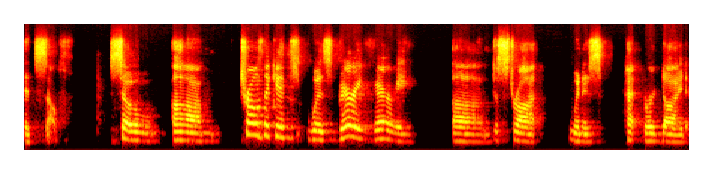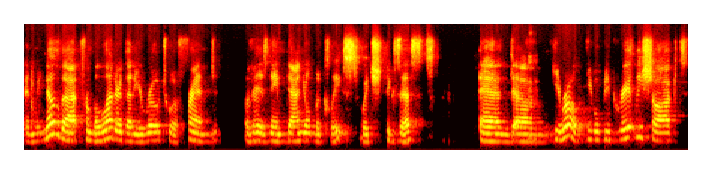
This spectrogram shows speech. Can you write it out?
itself. So um, Charles Dickens was very, very um, distraught when his pet bird died. And we know that from a letter that he wrote to a friend of his named Daniel Maclise, which exists. And um, he wrote, he will be greatly shocked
